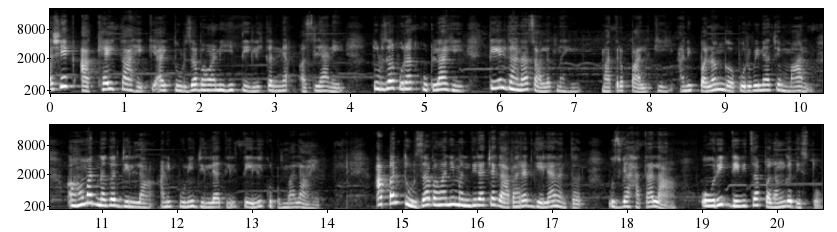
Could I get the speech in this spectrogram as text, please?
अशी एक आख्यायिका आहे की आई तुळजाभवानी ही तेली कन्या असल्याने तुळजापुरात कुठलाही तेल घाणा चालत नाही. मात्र पालखी आणि पलंग पुरविण्याचे मान अहमदनगर जिल्हा आणि पुणे जिल्ह्यातील तेली कुटुंबाला आहे. आपण तुळजाभवानी मंदिराच्या गाभाऱ्यात गेल्यानंतर उजव्या हाताला ओरीत देवीचा पलंग दिसतो.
